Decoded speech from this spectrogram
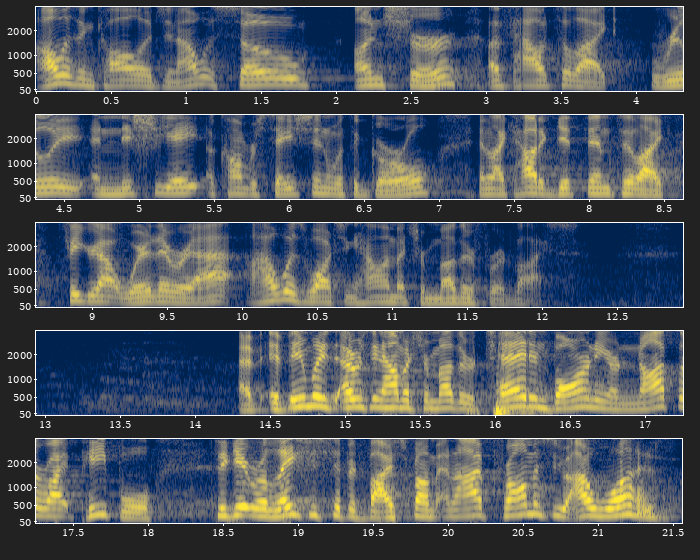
I was in college and I was so unsure of how to like really initiate a conversation with a girl and like how to get them to like figure out where they were at. I was watching How I Met Your Mother for advice. If anybody's ever seen How I Met Your Mother, Ted and Barney are not the right people to get relationship advice from. And I promise you, I was.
